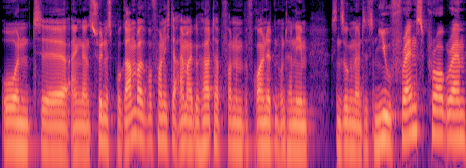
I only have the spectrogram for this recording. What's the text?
Und äh, ein ganz schönes Programm, wovon ich da einmal gehört habe von einem befreundeten Unternehmen, ist ein sogenanntes New Friends Program.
